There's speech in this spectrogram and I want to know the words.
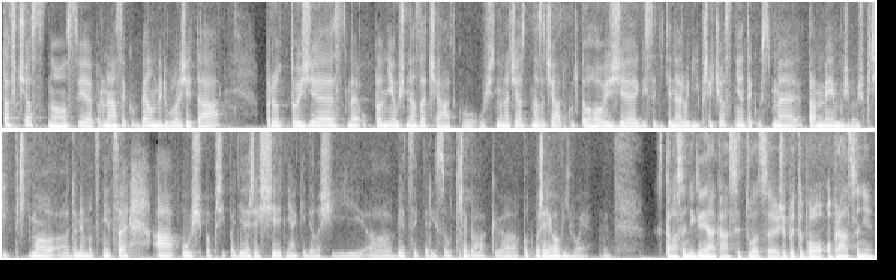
ta včasnost je pro nás jako velmi důležitá protože jsme úplně už na začátku. Už jsme na, na začátku toho, že když se dítě narodí předčasně, tak už jsme tam my můžeme už přijít přímo eh, do nemocnice a už po případě řešit nějaké další uh, věci, které jsou třeba k uh, podpoře jeho vývoje. Hmm. Stala se někdy nějaká situace, že by to bylo obráceně,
